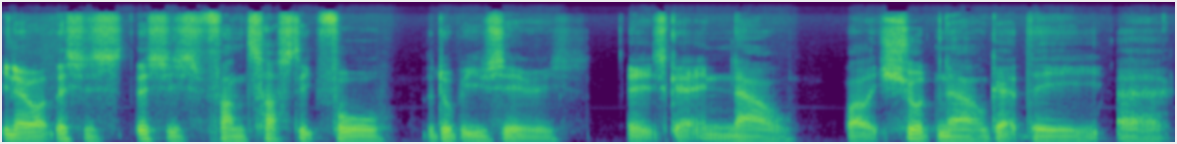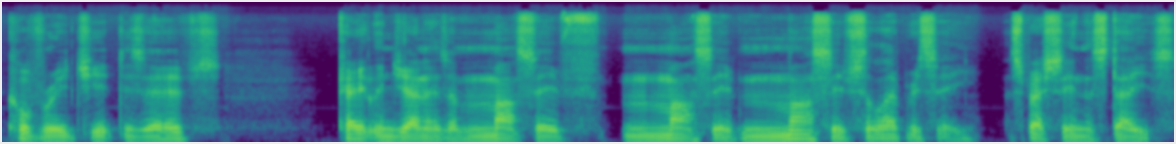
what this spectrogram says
You know what? This is this is fantastic for the W Series. It's getting now. Well, it should now get the uh, coverage it deserves. Caitlyn Jenner is a massive, massive, massive celebrity, especially in the states.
